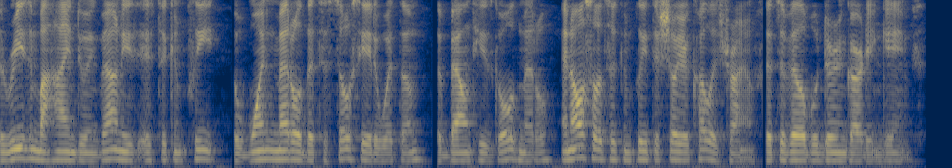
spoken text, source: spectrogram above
The reason behind doing bounties is to complete the one medal that's associated with them, the bounty's gold medal, and also to complete the show your colors triumph that's available during Guardian games.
